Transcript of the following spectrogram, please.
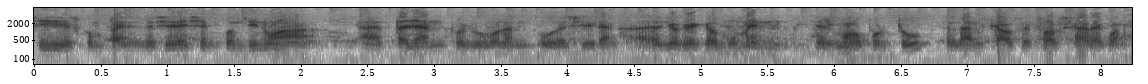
si els companys decideixen continuar eh, tallant, doncs ho, volen, ho decidiran. Eh, jo crec que el moment és molt oportú, per tant cal fer força ara quan.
